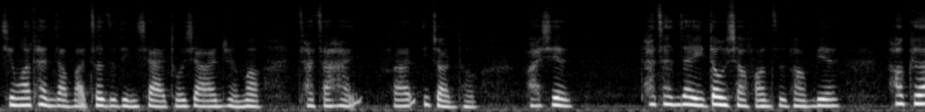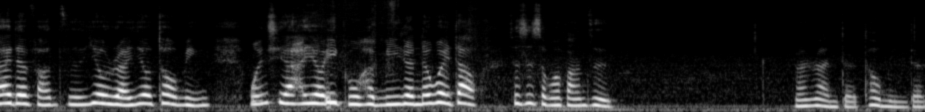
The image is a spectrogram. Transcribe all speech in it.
青蛙探长把车子停下来，脱下安全帽，擦擦汗，发一转头，发现他站在一栋小房子旁边。好可爱的房子，又软又透明，闻起来还有一股很迷人的味道。这是什么房子？软软的、透明的、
